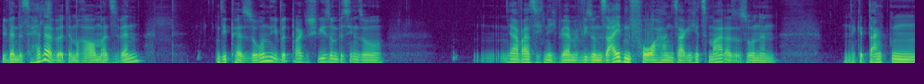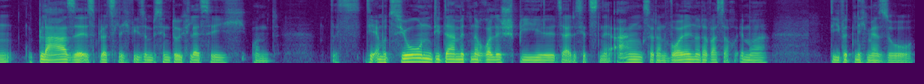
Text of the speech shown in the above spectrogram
wie wenn es heller wird im Raum, als wenn die Person, die wird praktisch wie so ein bisschen so, ja, weiß ich nicht, wie so ein Seidenvorhang, sage ich jetzt mal, also so einen, eine Gedankenblase ist plötzlich wie so ein bisschen durchlässig und das, die Emotion, die damit eine Rolle spielt, sei das jetzt eine Angst oder ein Wollen oder was auch immer, die wird nicht mehr so,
